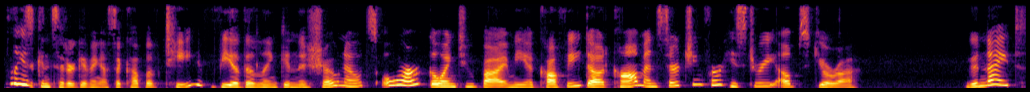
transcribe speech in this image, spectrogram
Please consider giving us a cup of tea via the link in the show notes or going to buymeacoffee.com and searching for History Obscura. Good night.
